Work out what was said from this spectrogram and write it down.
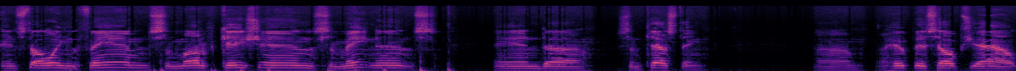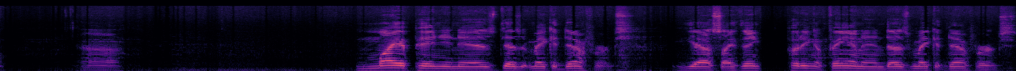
Installing the fan, some modifications, some maintenance, and uh, some testing. Um, I hope this helps you out. Uh, my opinion is, does it make a difference? Yes, I think putting a fan in does make a difference.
